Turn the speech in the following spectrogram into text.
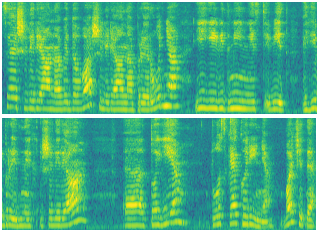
це шеліріана видова, шеліріана природня. Її відмінність від гібридних шеліріан то є плоске коріння. Бачите,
